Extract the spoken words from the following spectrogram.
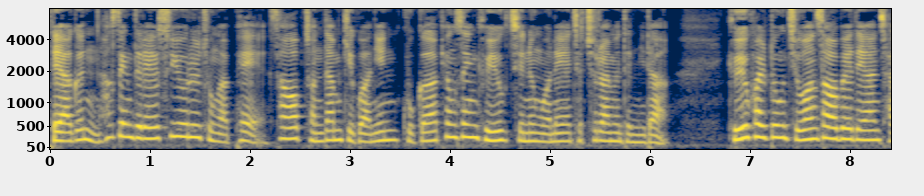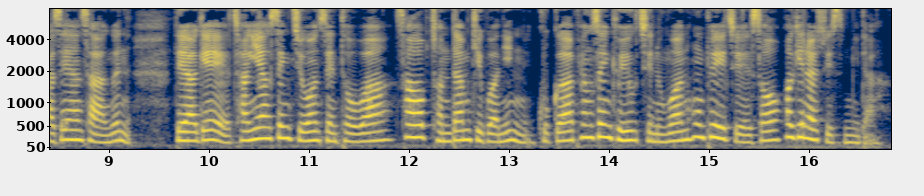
대학은 학생들의 수요를 종합해 사업 전담 기관인 국가평생교육진흥원에 제출하면 됩니다. 교육활동 지원 사업에 대한 자세한 사항은 대학의 장애학생 지원센터와 사업 전담 기관인 국가평생교육진흥원 홈페이지에서 확인할 수 있습니다.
